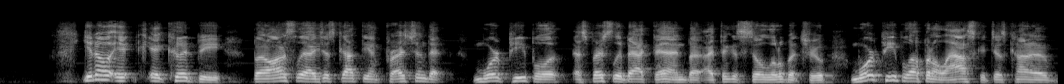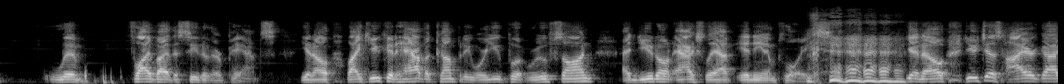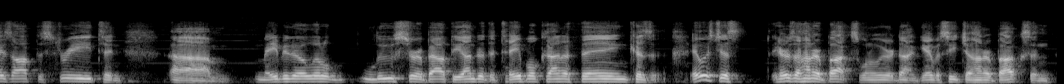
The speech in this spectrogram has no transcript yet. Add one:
You know, it it could be, but honestly, I just got the impression that more people, especially back then, but I think it's still a little bit true. More people up in Alaska just kind of live fly by the seat of their pants. You know, like you could have a company where you put roofs on and you don't actually have any employees. you know, you just hire guys off the street and um, maybe they're a little looser about the under the table kind of thing because it was just here's a hundred bucks when we were done. Gave us each a hundred bucks and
